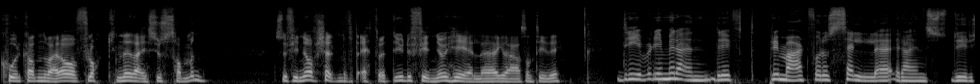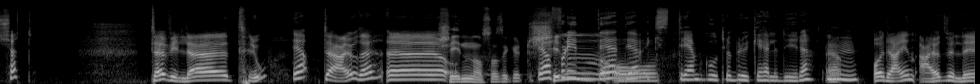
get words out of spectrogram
hvor kan den være? Og flokkene reiser jo sammen. Så du finner jo sjelden fått ett og ett dyr, du finner jo hele greia samtidig. Driver de med reindrift primært for å selge reinsdyrkjøtt? Det vil jeg tro. Ja. Det er jo det. Eh, Skinn også, sikkert. Ja, fordi det, de er jo ekstremt gode til å bruke hele dyret. Ja. Mm. Og rein er jo et veldig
